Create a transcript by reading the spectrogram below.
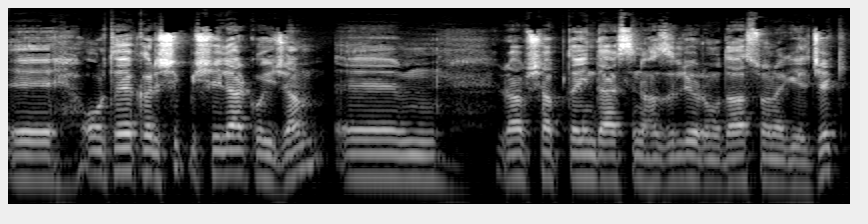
E, ortaya karışık bir şeyler koyacağım. E, Rav Şaptay'ın dersini hazırlıyorum. O daha sonra gelecek.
